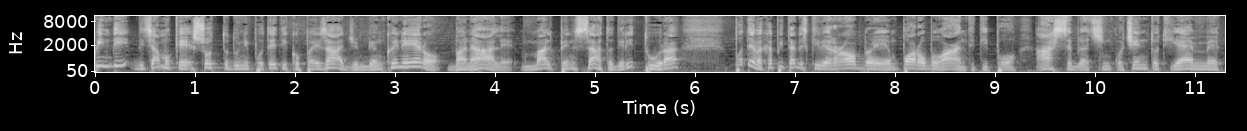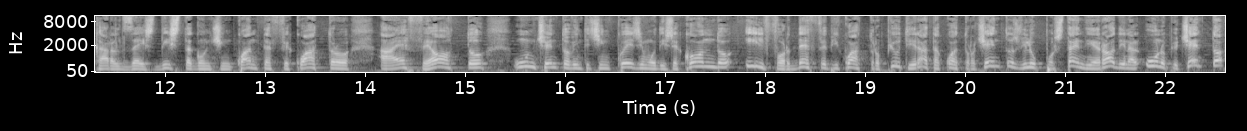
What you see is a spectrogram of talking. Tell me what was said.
quindi diciamo che sotto ad un ipotetico paesaggio in bianco e nero, banale, mal pensato addirittura, poteva capitare di scrivere robe un po' roboanti tipo Hasselblad 500 TM Carl Zeiss Distagon 50 F4 a F8 un 125 di secondo il Ford FP4 più tirata 400 sviluppo standing Rodinal 1 più 100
